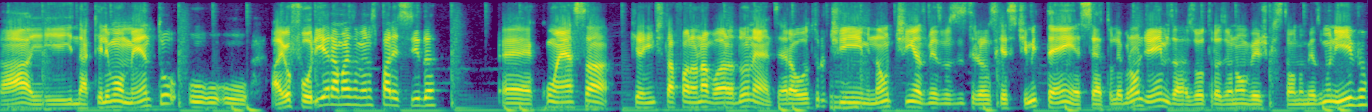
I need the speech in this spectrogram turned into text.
Ah, e naquele momento o, o, a euforia era mais ou menos parecida é, com essa que a gente está falando agora do Nets. Era outro time, não tinha as mesmas estrelas que esse time tem, exceto o LeBron James. As outras eu não vejo que estão no mesmo nível.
